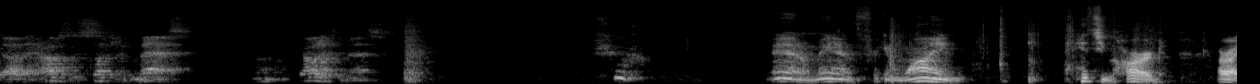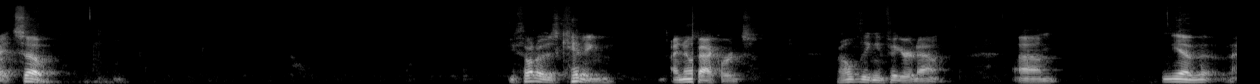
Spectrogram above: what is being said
God, the house is such a mess. Oh my God, it's a mess. Whew. Man, oh man, freaking wine hits you hard. All right, so you thought I was kidding. I know backwards, but hopefully you can figure it out. Um, yeah, the,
